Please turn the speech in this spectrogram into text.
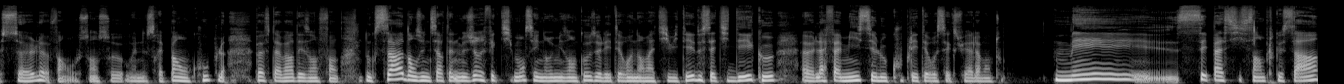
seules, enfin au sens où elles ne seraient pas en couple, peuvent avoir des enfants. Donc ça, dans une certaine mesure, effectivement, c'est une remise en cause de l'hétéronormativité, de cette idée que la famille, c'est le couple hétérosexuel avant tout. Mais c'est pas si simple que ça.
